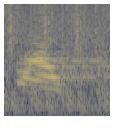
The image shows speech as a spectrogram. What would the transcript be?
Wow.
